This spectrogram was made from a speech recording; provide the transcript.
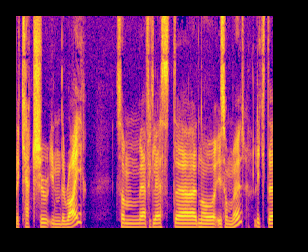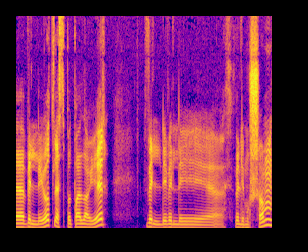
The Catcher in the Rye, som jeg fikk lest eh, nå i sommer. Likte veldig godt, leste på et par dager. Veldig, veldig, eh, veldig morsom.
